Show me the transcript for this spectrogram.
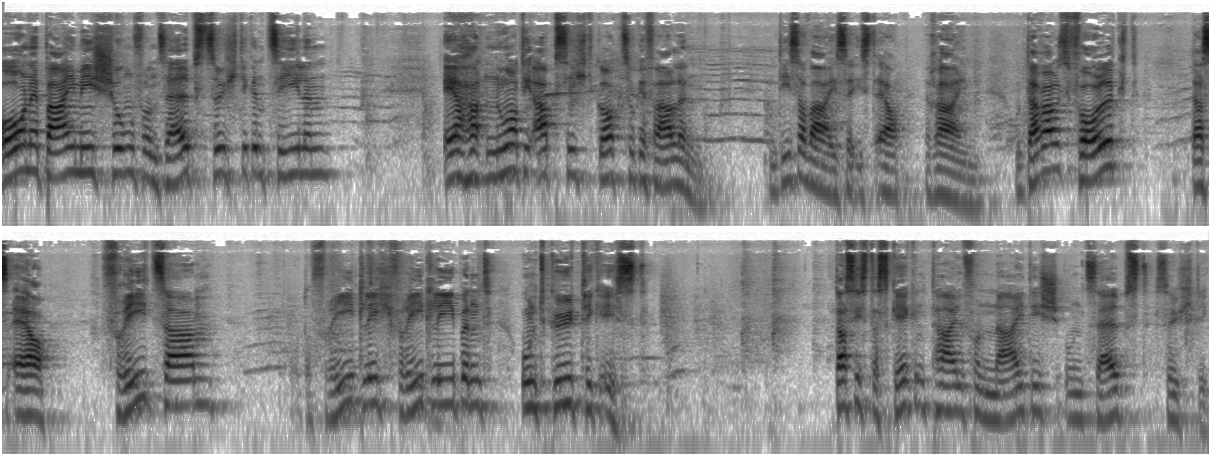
ohne Beimischung von selbstsüchtigen Zielen. Er hat nur die Absicht, Gott zu gefallen. In dieser Weise ist er rein. Und daraus folgt, dass er friedsam oder friedlich, friedliebend und gütig ist. Das ist das Gegenteil von neidisch und selbstsüchtig.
